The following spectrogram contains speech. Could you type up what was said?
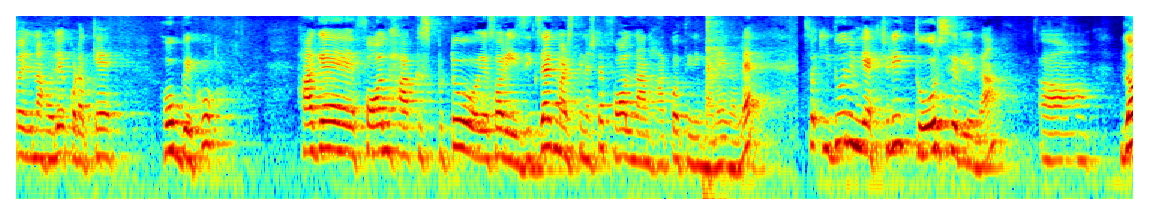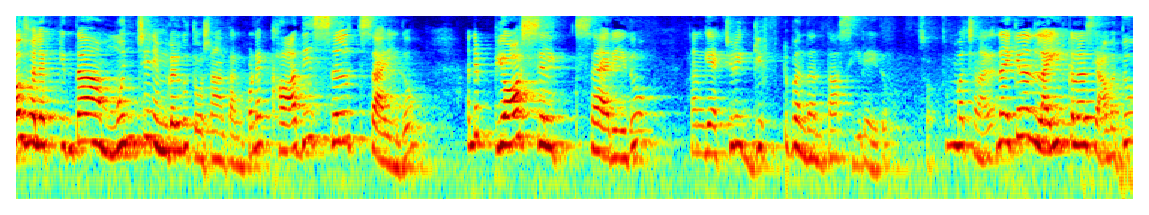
ಸೊ ಇದನ್ನು ಹೊಲೆ ಕೊಡೋಕ್ಕೆ ಹೋಗಬೇಕು. ಹಾಗೆ ಫಾಲ್ ಹಾಕಿಸ್ಬಿಟ್ಟು ಸಾರಿ ಜಿಗ್ಸಾಗ್ ಮಾಡಿಸ್ತೀನಿ ಅಷ್ಟೇ. ಫಾಲ್ ನಾನು ಹಾಕೋತೀನಿ ಮನೆಯಲ್ಲೇ. ಸೊ ಇದು ನಿಮಗೆ ಆ್ಯಕ್ಚುಲಿ ತೋರಿಸಿರಲಿಲ್ಲ. ಬ್ಲೌಸ್ ಹೊಲಿಯೋಕ್ಕಿಂತ ಮುಂಚೆ ನಿಮ್ಗಳಿಗೂ ತೋರಿಸೋಣ ಅಂತ ಅಂದ್ಕೊಂಡೆ ಖಾದಿ ಸಿಲ್ಕ್ ಸ್ಯಾರಿ ಇದು. ಅಂದರೆ ಪ್ಯೂರ್ ಸಿಲ್ಕ್ ಸ್ಯಾರಿ ಇದು. ನನಗೆ ಆ್ಯಕ್ಚುಲಿ ಗಿಫ್ಟ್ ಬಂದಂಥ ಸೀರೆ ಇದು. ಸೊ ತುಂಬ ಚೆನ್ನಾಗಿದೆ. ನಾನು ಯಾಕೆ ನಾನು ಲೈಟ್ ಕಲರ್ಸ್ ಯಾವತ್ತೂ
